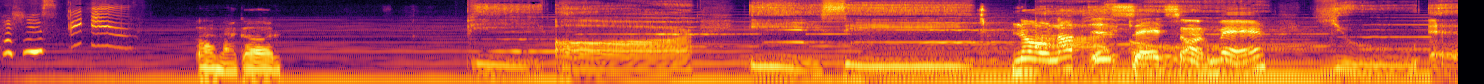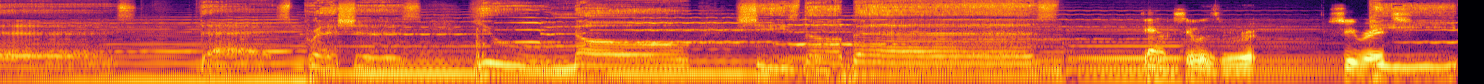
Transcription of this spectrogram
Precious. Oh my god. P R E C No, not this sad song, man. U S. That's precious. Damn, she was ri- she rich. P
